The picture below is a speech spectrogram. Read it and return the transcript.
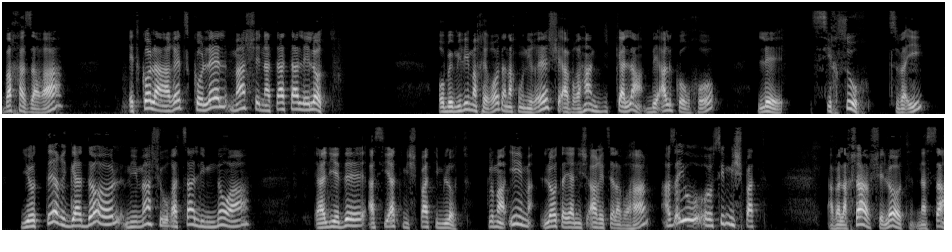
בחזרה את כל הארץ, כולל מה שנתת ללוט. או במילים אחרות, אנחנו נראה שאברהם ייקלע בעל כורחו לסכסוך צבאי יותר גדול ממה שהוא רצה למנוע על ידי עשיית משפט עם לוט. כלומר, אם לוט היה נשאר אצל אברהם, אז היו עושים משפט. אבל עכשיו שלוט נסע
